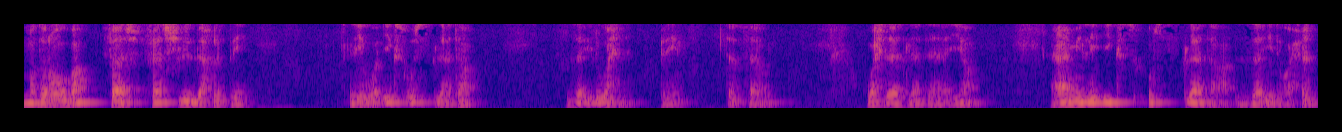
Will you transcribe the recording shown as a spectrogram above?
مضروبة فاش؟ فهادشي اللي لداخل prime. اللي هو إكس أس ثلاثة زائد واحد prime. تتساوي. واحد على ثلاثة ها هي عامل لي إكس أس ثلاثة زائد واحد.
